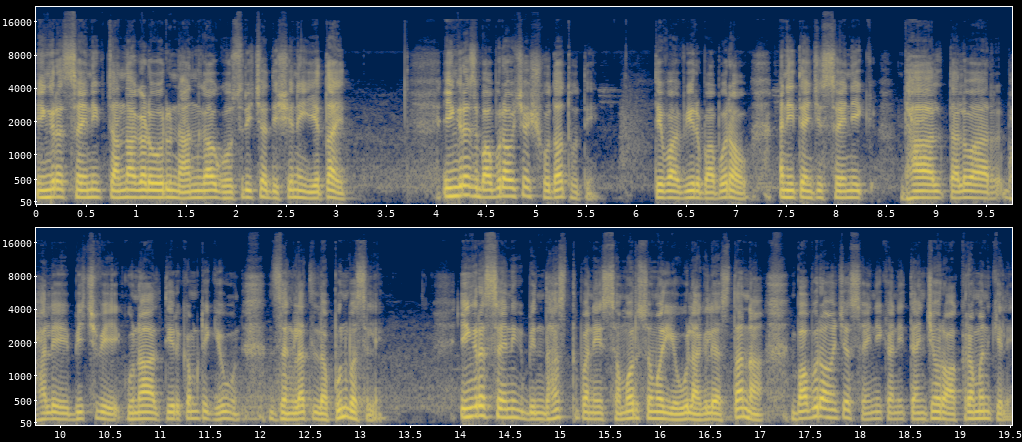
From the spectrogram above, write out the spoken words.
इंग्रज सैनिक चांदागडवरून नांदगाव घोसरीच्या दिशेने येत आहेत. इंग्रज बाबुरावच्या शोधात होते. तेव्हा वीर बाबुराव आणि त्यांचे सैनिक ढाल तलवार भाले बिछवे गुणाल तिरकमटे घेऊन जंगलात लपून बसले. इंग्रज सैनिक बिनधास्तपणे समोरसमोर येऊ लागले असताना बाबूरावांच्या सैनिकांनी त्यांच्यावर आक्रमण केले.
